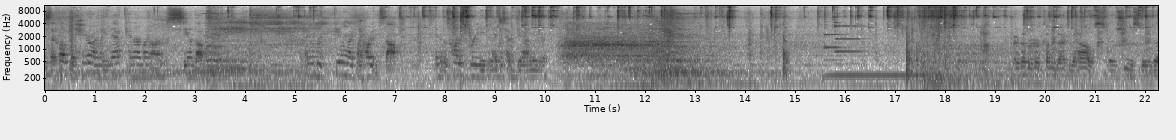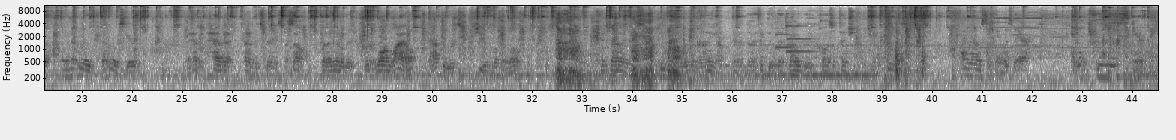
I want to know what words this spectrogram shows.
just I felt the hair on my neck and on my arms stand up. I remember feeling like my heart had stopped and it was hard to breathe and I just had to get out of there. I remember her coming back to the house and she was scared to death. I mean that really that really scared me. I haven't had that kind of experience myself, but I know that for a long while afterwards, she was looking alone. And Donna was, she was open and eyeing up, and I think that that probably caused tension. I know something was there, and it truly scared me.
